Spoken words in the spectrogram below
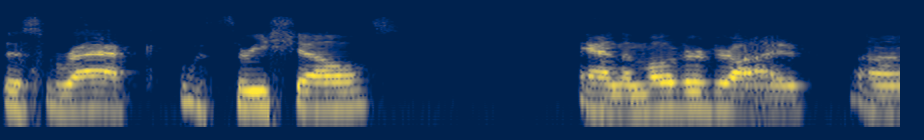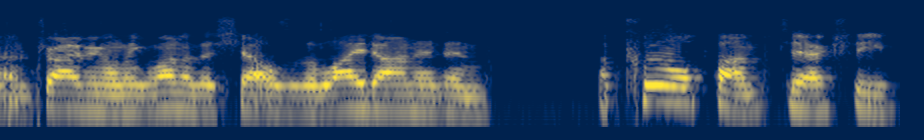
this rack with three shelves and a motor drive, uh, driving only one of the shelves with a light on it, and a pool pump to actually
